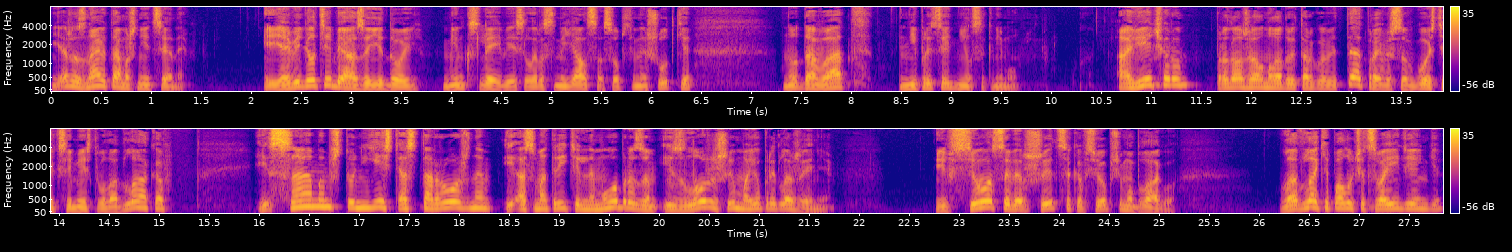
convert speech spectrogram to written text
Я же знаю тамошние цены. И я видел тебя за едой. Минкслей весело рассмеялся собственной шутке, но Дават не присоединился к нему. А вечером, — продолжал молодой торговец, — ты отправишься в гости к семейству Ладлаков, и самым, что ни есть, осторожным и осмотрительным образом изложишь им мое предложение. И все совершится ко всеобщему благу. Ладлаки получат свои деньги,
